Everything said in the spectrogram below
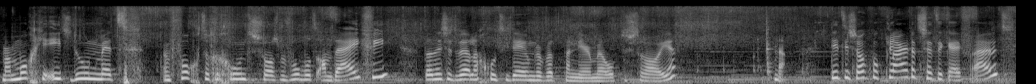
Maar mocht je iets doen met een vochtige groente, zoals bijvoorbeeld andijvie, dan is het wel een goed idee om er wat paneermeel op te strooien. Nou, dit is ook wel klaar, dat zet ik even uit.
